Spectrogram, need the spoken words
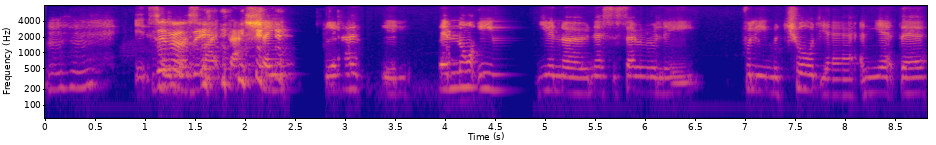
Mm-hmm. It's Literally. almost like that shape reality. They're not even, you know, necessarily fully matured yet, and yet they're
